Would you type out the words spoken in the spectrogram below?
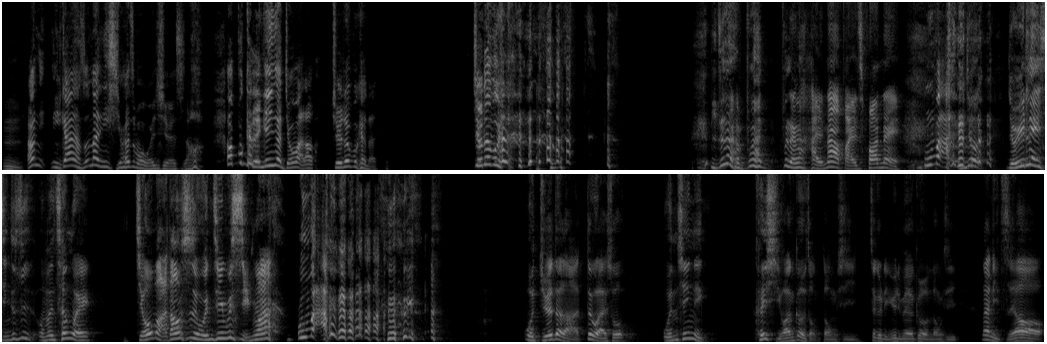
嗯，然后你你刚刚讲说，那你喜欢什么文学的时候，啊，不可能跟你讲九把刀，绝对不可能，绝对不可能，你真的很不不能海纳百川呢，无法，你就有一类型就是我们称为九把刀式文青，不行吗？无法。我觉得啦，对我来说，文青你可以喜欢各种东西，这个领域里面的各种东西。那你只要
